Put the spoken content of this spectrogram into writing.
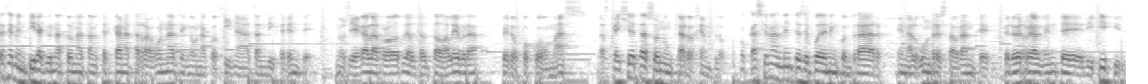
Parece mentira que una zona tan cercana a Tarragona tenga una cocina tan diferente. Nos llega el arroz de alta lebra, pero poco más. Las caixetas son un claro ejemplo. Ocasionalmente se pueden encontrar en algún restaurante, pero es realmente difícil.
